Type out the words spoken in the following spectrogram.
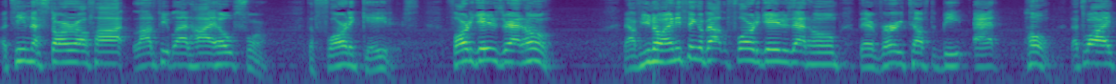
A team that started off hot. A lot of people had high hopes for them. The Florida Gators. Florida Gators are at home. Now, if you know anything about the Florida Gators at home, they're very tough to beat at home. That's why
